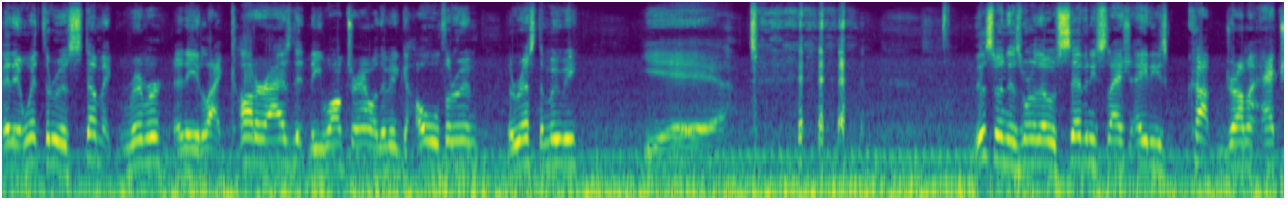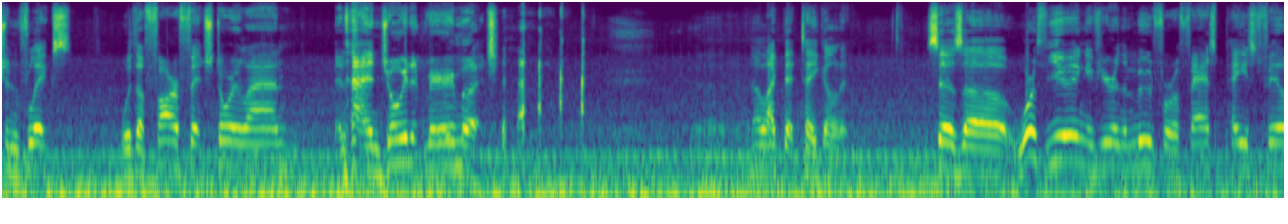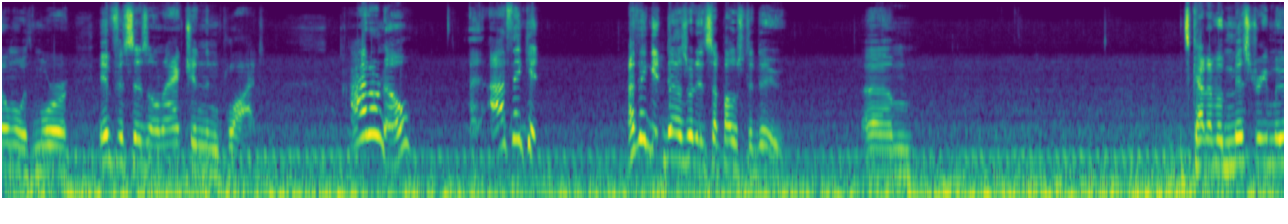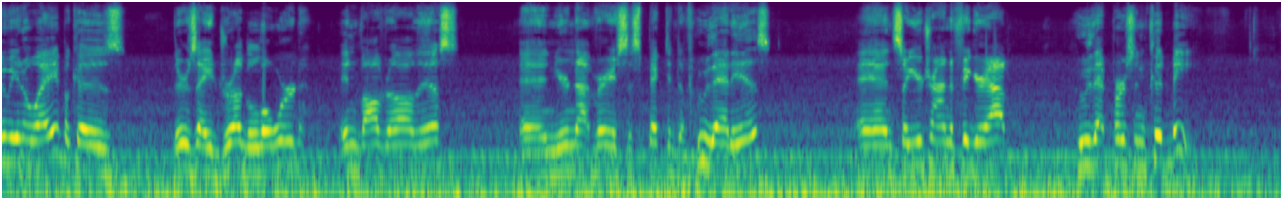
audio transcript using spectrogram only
and it went through his stomach, remember? And he like cauterized it and he walks around with a big hole through him the rest of the movie. Yeah. this one is one of those 70s slash 80s cop drama action flicks with a far fetched storyline, and I enjoyed it very much. I like that take on it. It says, uh, worth viewing if you're in the mood for a fast paced film with more emphasis on action than plot. I don't know. I, I think it. I think it does what it's supposed to do. Um, it's kind of a mystery movie in a way because there's a drug lord involved in all this, and you're not very suspected of who that is, and so you're trying to figure out who that person could be.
